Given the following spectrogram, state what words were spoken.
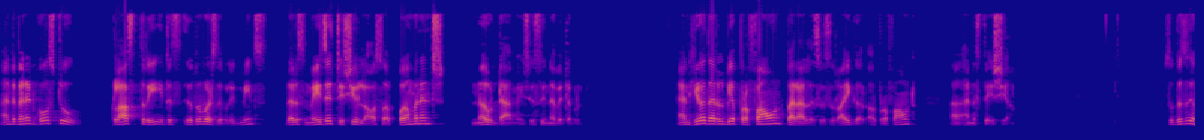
And when it goes to class 3 it is irreversible. It means there is major tissue loss or permanent nerve damage is inevitable. And here there will be a profound paralysis, rigor or profound anesthesia. So this is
